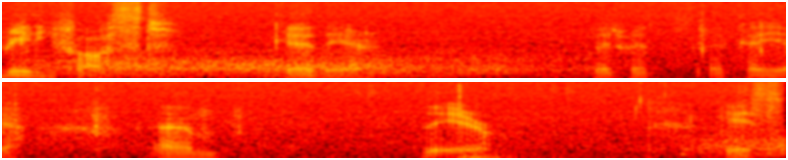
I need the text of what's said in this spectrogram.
really fast. Go there. Wait, wait. Okay, yeah. Um, there. Yes.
